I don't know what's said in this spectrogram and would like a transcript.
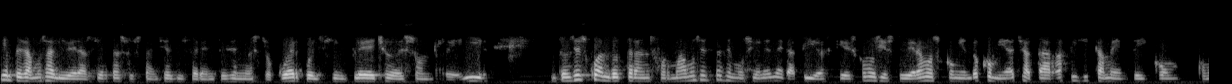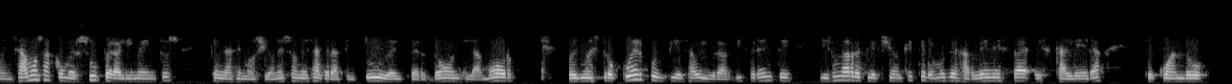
y empezamos a liberar ciertas sustancias diferentes en nuestro cuerpo, el simple hecho de sonreír, entonces, cuando transformamos estas emociones negativas, que es como si estuviéramos comiendo comida chatarra físicamente y comenzamos a comer superalimentos, que en las emociones son esa gratitud, el perdón, el amor, pues nuestro cuerpo empieza a vibrar diferente y es una reflexión que queremos dejarle en esta escalera, que cuando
